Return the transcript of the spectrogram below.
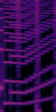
you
